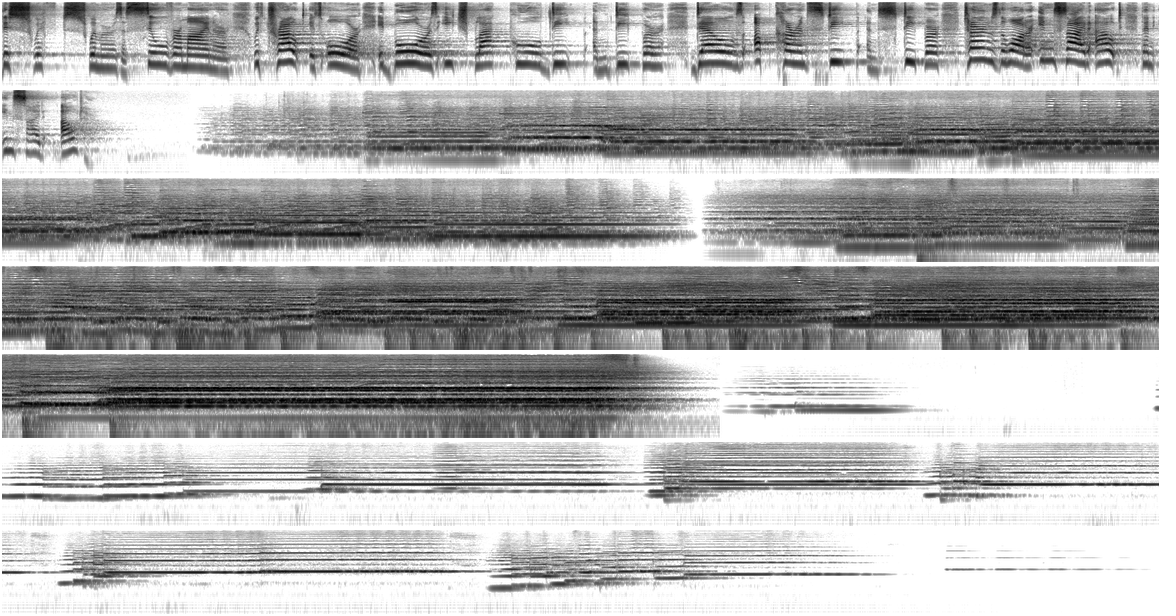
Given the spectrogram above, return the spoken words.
This swift swimmer is a silver miner. With trout its ore, it bores each black pool deep and deeper, delves up current steep and steeper, turns the water inside out, then inside outer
